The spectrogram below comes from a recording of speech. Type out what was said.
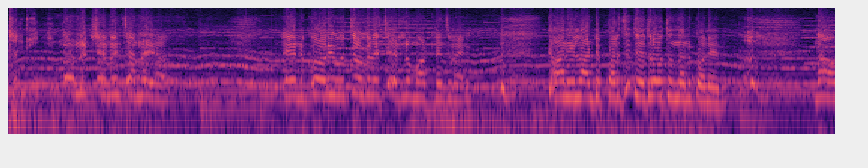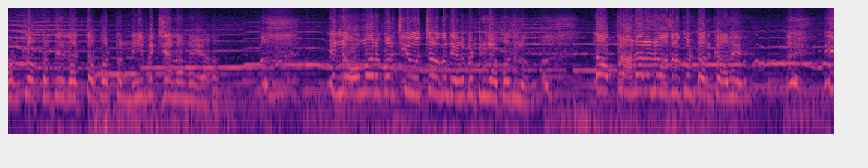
ఏమిట్రా ఇది? నన్ను క్షమించు అన్నయ్య నేను కోరి ఉద్యోగుల చేరిన మాట నిజమే. కానీ ఇలాంటి పరిస్థితి ఎదురవుతుంది అనుకోలేదు. నా ఒంట్లో ప్రతి రక్త పట్టు నీ భిక్షానన్నయ్య నిన్ను అవమానపరిచి ఉద్యోగం నిలబెట్టుకునే బదులు నా ప్రాణాలను వదులుకుంటారు కానీ ఈ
